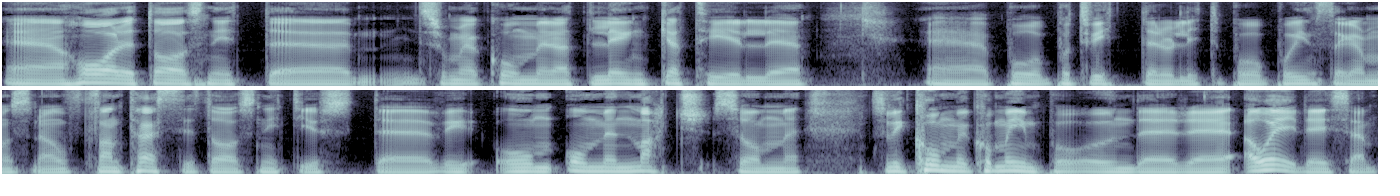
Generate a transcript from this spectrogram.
eh, har ett avsnitt eh, som jag kommer att länka till eh, eh på, på Twitter och lite på, på Instagram och sådär. Fantastiskt avsnitt just eh, vi, om, om en match som, som vi kommer komma in på under away daysen.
